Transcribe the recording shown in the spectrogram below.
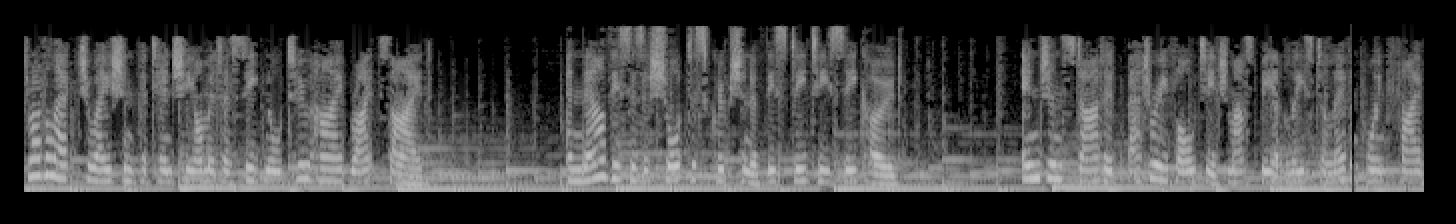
Throttle actuation potentiometer signal too high, right side. And now this is a short description of this DTC code. Engine started, battery voltage must be at least 11.5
